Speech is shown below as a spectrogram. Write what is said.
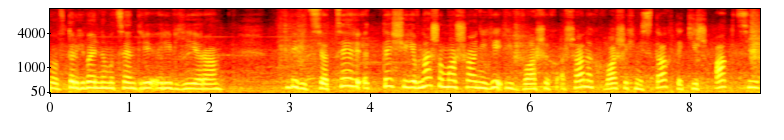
в торгівельному центрі Рів'єра. Дивіться, це те, що є в нашому Ашані, є і в ваших Ашанах, в ваших містах такі ж акції.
